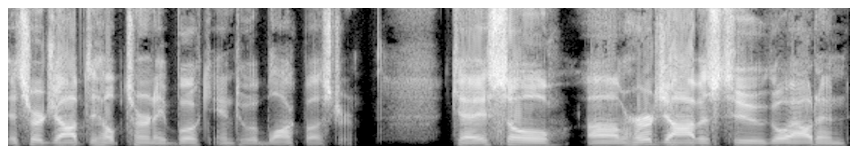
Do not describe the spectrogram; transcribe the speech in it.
It's her job to help turn a book into a blockbuster. Okay, so um, her job is to go out and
